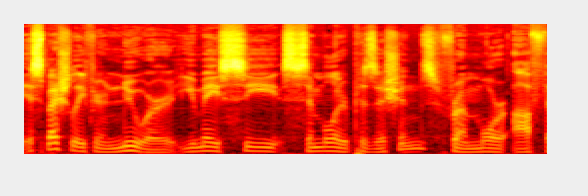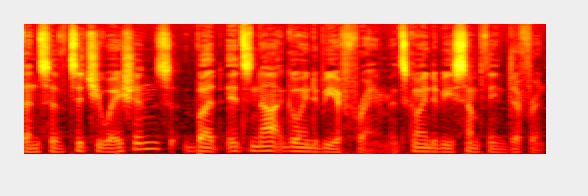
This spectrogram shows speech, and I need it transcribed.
especially if you're newer, you may see similar positions from more offensive situations, but it's not going to be a frame. It's going to be something different.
